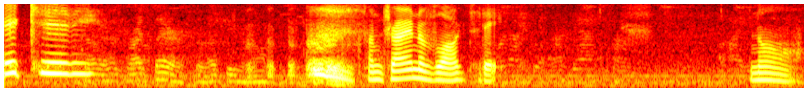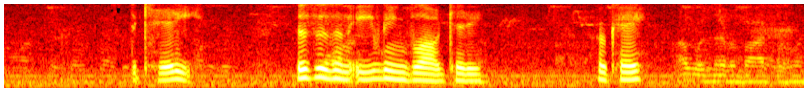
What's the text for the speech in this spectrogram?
Hey, kitty. I'm trying to vlog today. No. It's the kitty. This is an evening vlog, kitty. Okay? I would never buy for one.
